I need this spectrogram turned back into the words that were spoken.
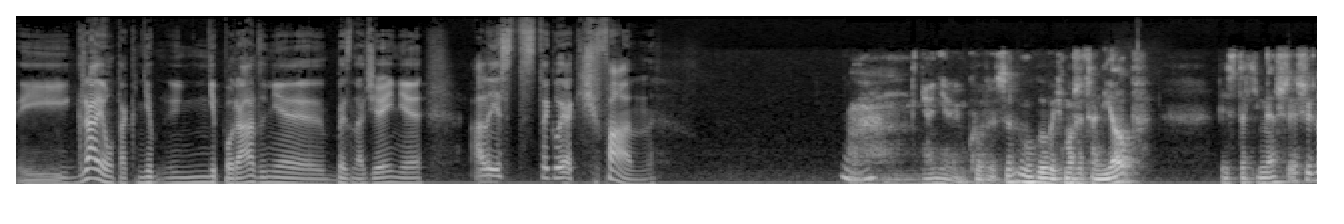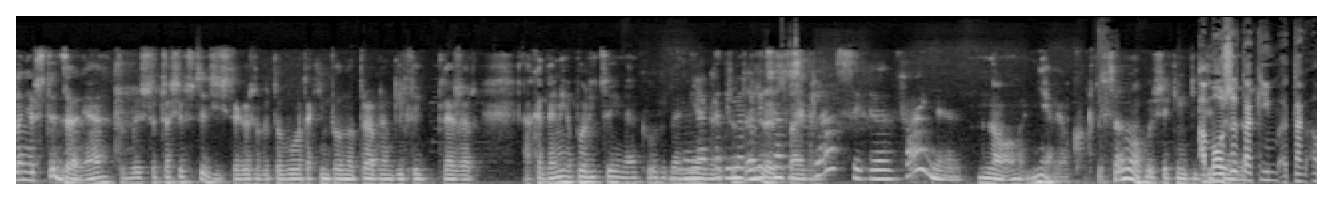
i grają tak nie, nieporadnie, beznadziejnie, ale jest z tego jakiś fan. Ja nie wiem, kurde, co by mogło być? Może ten Job? jest taki mężczyzna, ja się go nie wstydzę, nie? To by jeszcze trzeba się wstydzić tego, żeby to było takim pełnoprawnym guilty pleasure. Akademia Policyjna, kurde, No nie wiem, Akademia to Policyjna to jest fajne. klasyk, e, fajny. No, nie wiem, kurde, co mogło być takim guilty A może, pleasure? takim, tak, a,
